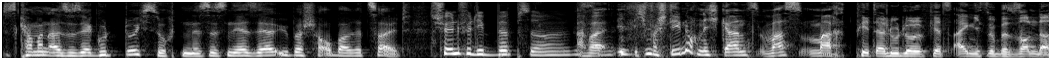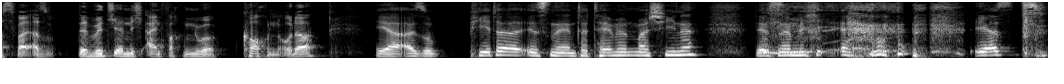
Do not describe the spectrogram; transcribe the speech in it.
das kann man also sehr gut durchsuchten. Es ist eine sehr überschaubare Zeit. Schön für die so. Aber ich, ich verstehe noch nicht ganz, was macht Peter Ludolf jetzt eigentlich so besonders, weil also der wird ja nicht einfach nur kochen, oder? Ja, also Peter ist eine Entertainment-Maschine. Der ist nämlich erst,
